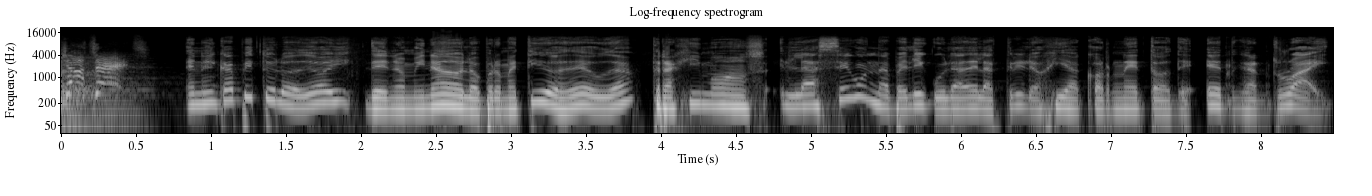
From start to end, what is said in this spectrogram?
Shut it! En el capítulo de hoy, denominado Lo prometido es deuda, trajimos la segunda película de la trilogía Corneto de Edgar Wright,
